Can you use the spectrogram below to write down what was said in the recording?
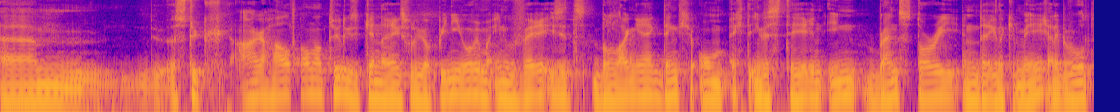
Um, een stuk aangehaald al natuurlijk, dus ik ken daar ergens wel uw opinie over, maar in hoeverre is het belangrijk, denk je, om echt te investeren in brand story en dergelijke meer? En bijvoorbeeld,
